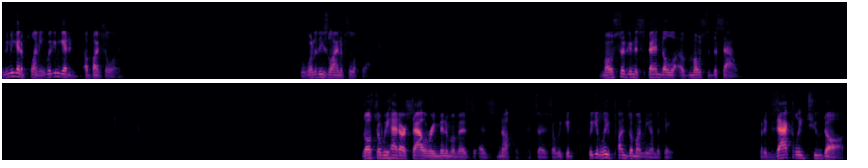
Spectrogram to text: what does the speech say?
We're gonna get a plenty. We're gonna get a, a bunch of lineups. But what do these lineups look like? Most are going to spend a, most of the salary. Also, we had our salary minimum as as nothing, so, so we could we could leave tons of money on the table. But exactly two dogs.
